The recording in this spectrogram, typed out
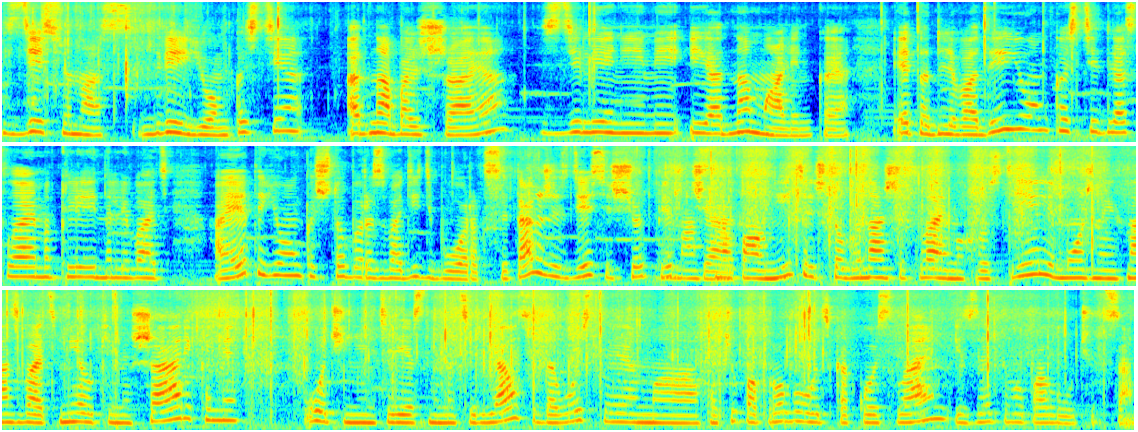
Здесь у нас две емкости Одна большая с делениями и одна маленькая. Это для воды емкости, для слайма клей наливать, а это емкость, чтобы разводить борокс. И также здесь еще перчатки. наполнитель, чтобы наши слаймы хрустели, можно их назвать мелкими шариками. Очень интересный материал, с удовольствием а, хочу попробовать, какой слайм из этого получится.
